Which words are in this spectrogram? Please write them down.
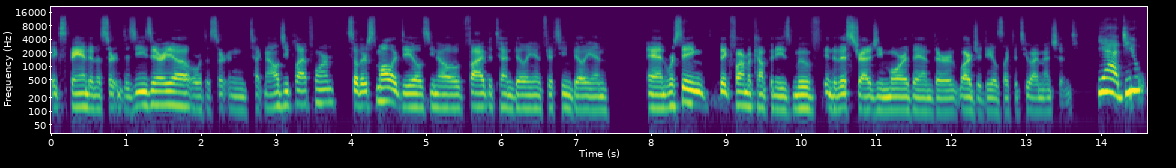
expand in a certain disease area or with a certain technology platform. So they're smaller deals, you know, 5 to 10 billion, 15 billion. And we're seeing big pharma companies move into this strategy more than their larger deals like the two I mentioned. Yeah. Do you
